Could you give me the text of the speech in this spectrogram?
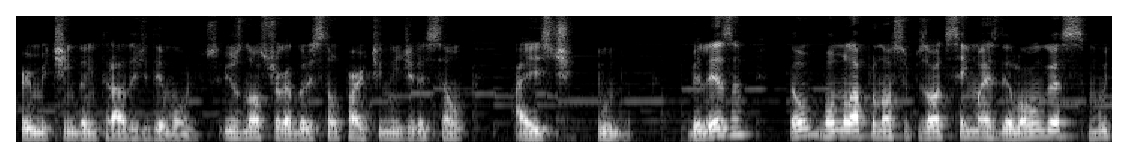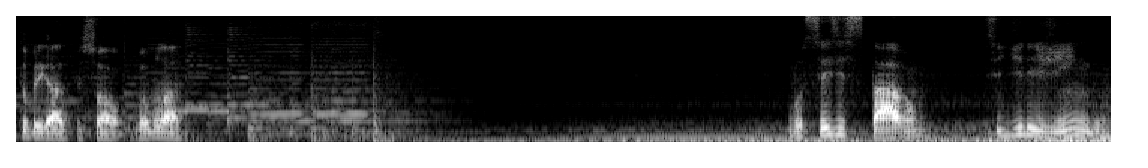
permitindo a entrada de demônios. E os nossos jogadores estão partindo em direção a este túnel. Beleza? Então vamos lá para o nosso episódio sem mais delongas. Muito obrigado, pessoal. Vamos lá. Vocês estavam se dirigindo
